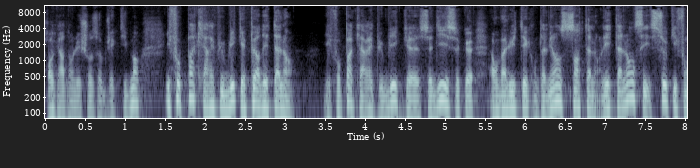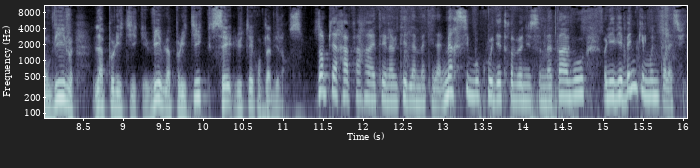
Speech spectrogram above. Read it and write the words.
regardons les choses objectivement. Il ne faut pas que la République ait peur des talents. Il ne faut pas que la République euh, se dise qu'on va lutter contre la violence sans talent. Les talents, c'est ceux qui font vivre la politique. Et vivre la politique, c'est lutter contre la violence. Jean-Pierre Raffarin a été l'invité de la matinale. Merci beaucoup d'être venu ce matin à vous. Olivier Benkemoun pour la suite.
